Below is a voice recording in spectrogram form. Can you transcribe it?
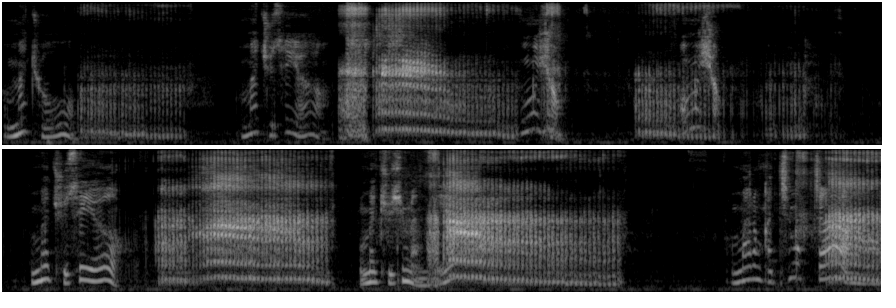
엄마 줘. 엄마 주세요. 어머셔. 어머셔. 엄마 주세요. 엄마 주시면 안 돼요? 엄마랑 같이 먹자.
